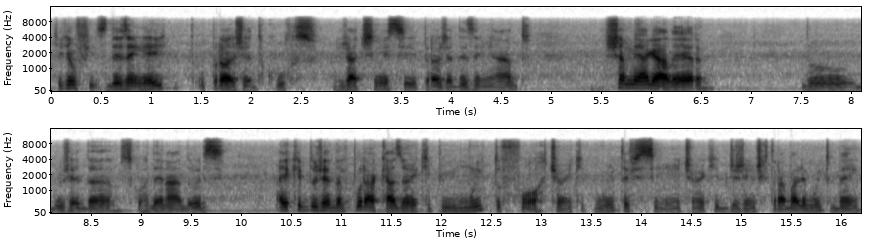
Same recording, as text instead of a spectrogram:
O que, que eu fiz? Desenhei o projeto do curso, já tinha esse projeto desenhado, chamei a galera do, do GEDAM, os coordenadores. A equipe do GEDAM, por acaso, é uma equipe muito forte, é uma equipe muito eficiente, é uma equipe de gente que trabalha muito bem.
